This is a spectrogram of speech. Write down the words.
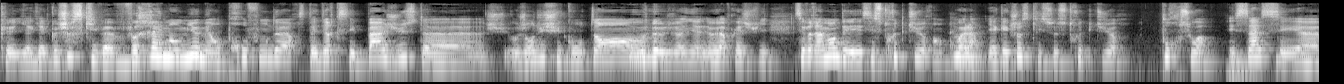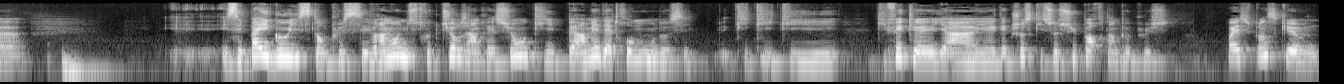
qu'il y a quelque chose qui va vraiment mieux, mais en profondeur. C'est-à-dire que c'est pas juste, euh, aujourd'hui je suis content, Mm. euh, après je suis, c'est vraiment des, c'est structurant. Mm. Voilà, il y a quelque chose qui se structure pour soi. Et ça c'est, euh, et, et c'est pas égoïste en plus. C'est vraiment une structure, j'ai l'impression, qui permet d'être au monde aussi, qui, qui, qui, qui fait qu'il y a, il y a quelque chose qui se supporte un peu plus. Ouais, je pense que,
